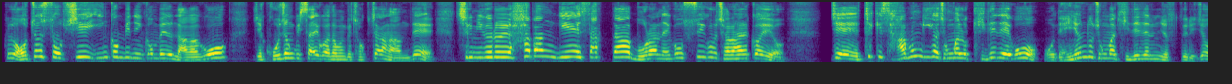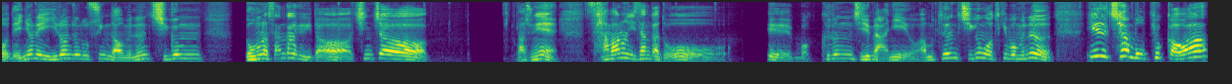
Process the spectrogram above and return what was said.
그리고 어쩔 수 없이 인건비는 인건비도 나가고 이제 고정비 쌓이고 하다 보니까 적자가 나오는데 지금 이거를 하반기에 싹 다 몰아내고 수익으로 전환할 거예요. 이제 특히 4분기가 정말로 기대되고 어, 내년도 정말 기대되는 녀석들이죠. 내년에 이런 정도 수익 나오면은 지금 너무나 싼 가격이다. 진짜 나중에 4만 원 이상 가도 예, 뭐 그런 지점이 아니에요. 아무튼 지금 어떻게 보면은 1차 목표가와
